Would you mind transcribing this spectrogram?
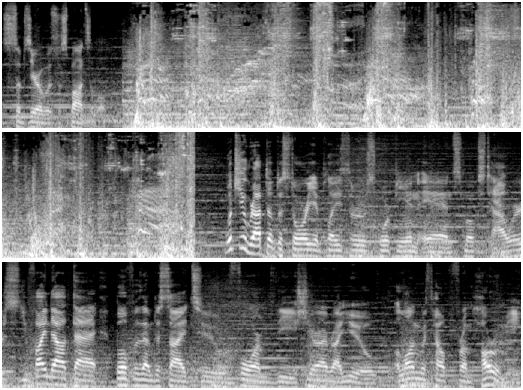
Sub-Zero was responsible. You wrapped up the story and play through Scorpion and Smoke's Towers, you find out that both of them decide to form the Shirai Ryu, along with help from Harumi.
